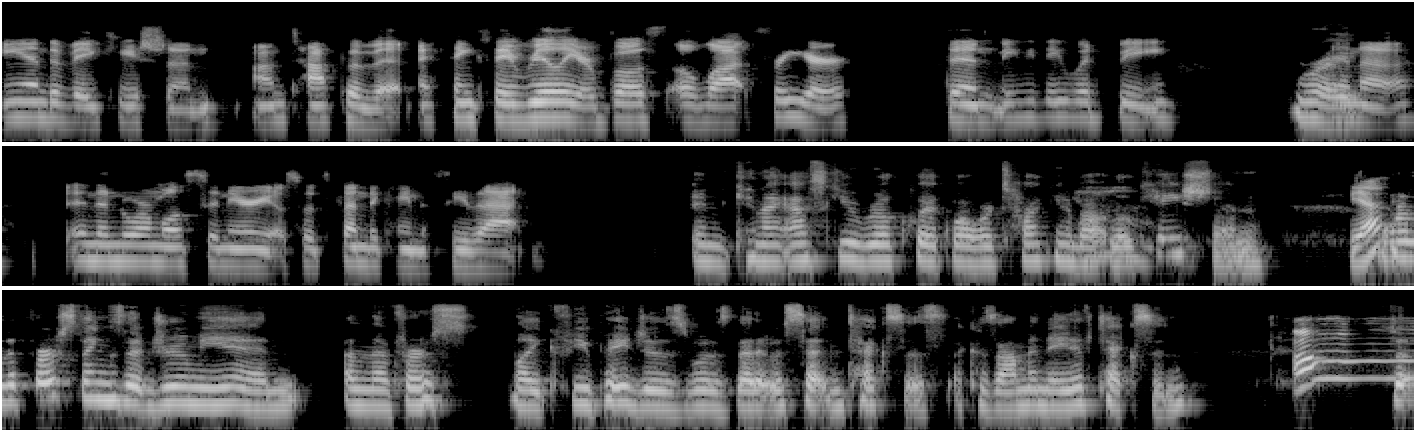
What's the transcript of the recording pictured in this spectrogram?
and a vacation on top of it, I think they really are both a lot freer than maybe they would be right. in a in a normal scenario. So it's fun to kind of see that. And can I ask you real quick while we're talking about yeah. location? Yeah. One of the first things that drew me in on the first like few pages was that it was set in Texas because I'm a native Texan. Oh. So,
